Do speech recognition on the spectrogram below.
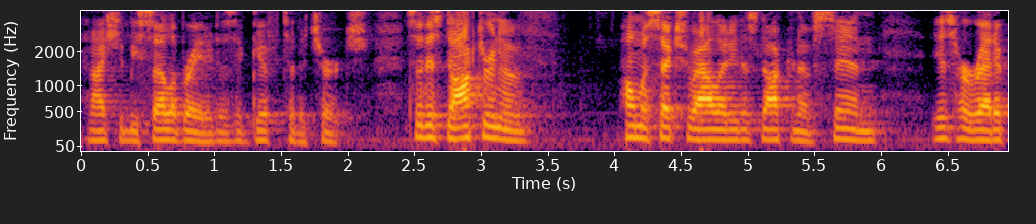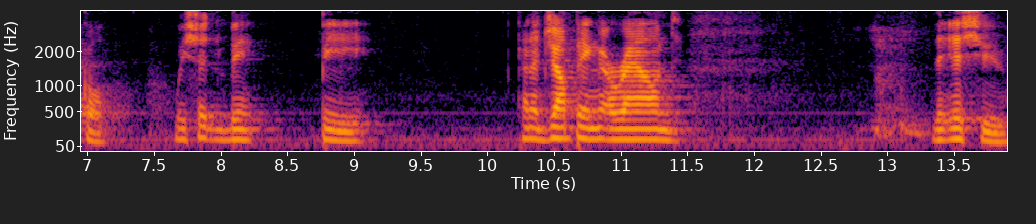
And I should be celebrated as a gift to the church. So, this doctrine of homosexuality, this doctrine of sin, is heretical. We shouldn't be, be kind of jumping around the issue.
